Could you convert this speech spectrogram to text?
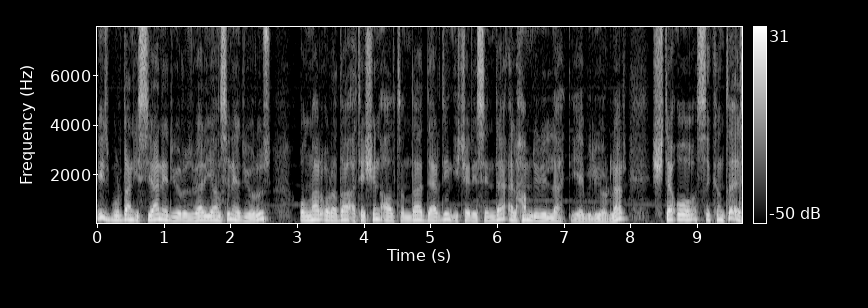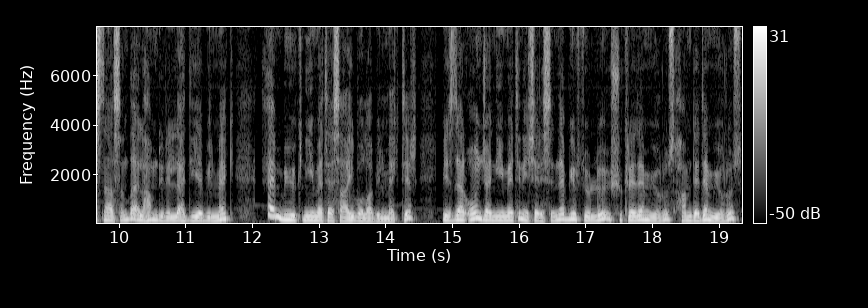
Biz buradan isyan ediyoruz, ver yansın ediyoruz. Onlar orada ateşin altında, derdin içerisinde elhamdülillah diyebiliyorlar. İşte o sıkıntı esnasında elhamdülillah diyebilmek en büyük nimete sahip olabilmektir. Bizler onca nimetin içerisinde bir türlü şükredemiyoruz, hamd edemiyoruz.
